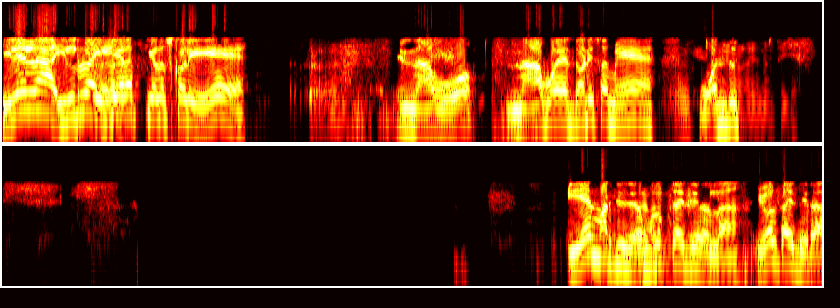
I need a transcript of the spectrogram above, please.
ಇಲ್ಲ ಇಲ್ಲ ಇಲ್ರ ಇಲ್ಲಿ ಹೇಳೋದ್ ಕೇಳಿಸ್ಕೊಳ್ಳಿ. ನಾವು ನಾವು ನೋಡಿ ಸ್ವಾಮಿ ಒಂದು ಏನ್ ಮಾಡ್ತಿದ್ದೀರಾ? ಮುಳುಗ್ತಾ ಇದ್ದೀರಲ್ಲ? ಹೇಳ್ತಾ ಇದ್ದೀರಾ?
